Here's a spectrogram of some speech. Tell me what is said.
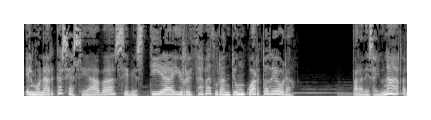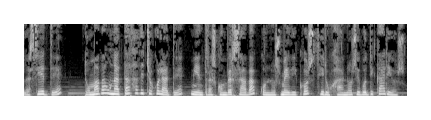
El monarca se aseaba, se vestía y rezaba durante un cuarto de hora. Para desayunar, a las siete, tomaba una taza de chocolate mientras conversaba con los médicos, cirujanos y boticarios.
